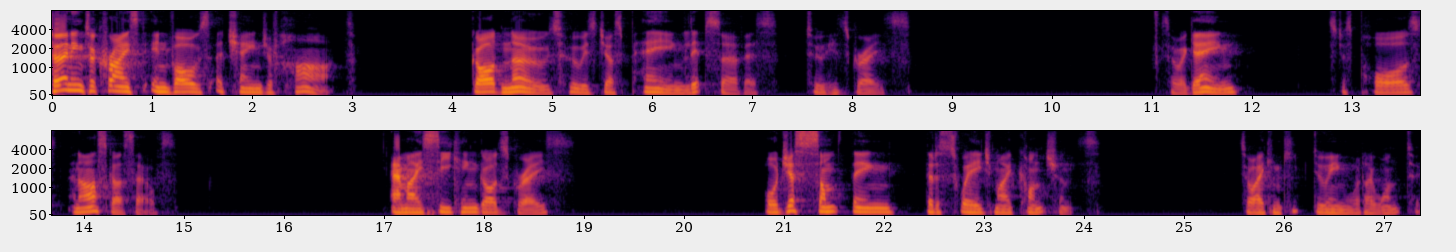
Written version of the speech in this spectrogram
Turning to Christ involves a change of heart. God knows who is just paying lip service to his grace. So again, let's just pause and ask ourselves Am I seeking God's grace? Or just something that assuage my conscience? so I can keep doing what I want to.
